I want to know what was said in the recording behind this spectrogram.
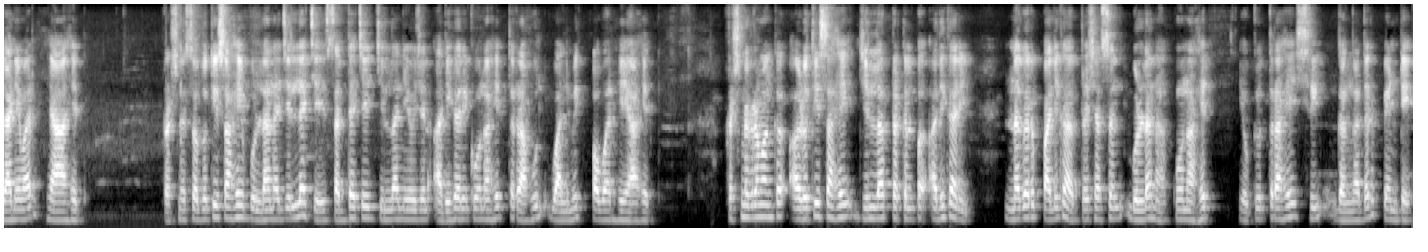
गानेवार ह्या आहेत. प्रश्न सदोतीस आहे बुलढाणा जिल्ह्याचे सध्याचे जिल्हा नियोजन अधिकारी कोण आहेत? तर राहुल वाल्मिक पवार हे आहेत. प्रश्न क्रमांक अडतीस आहे जिल्हा प्रकल्प अधिकारी नगरपालिका प्रशासन बुलढाणा कोण आहेत? योग्य उत्तर आहे श्री गंगाधर पेंटे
